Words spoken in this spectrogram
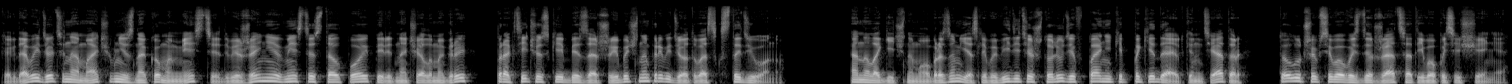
Когда вы идете на матч в незнакомом месте, движение вместе с толпой перед началом игры практически безошибочно приведет вас к стадиону. Аналогичным образом, если вы видите, что люди в панике покидают кинотеатр, то лучше всего воздержаться от его посещения.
